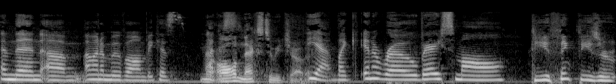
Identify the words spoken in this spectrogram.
And then um, I'm going to move on because. I They're just- all next to each other. Yeah, like in a row, very small. Do you think these are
